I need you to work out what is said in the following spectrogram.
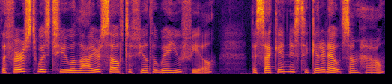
The first was to allow yourself to feel the way you feel. The second is to get it out somehow.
